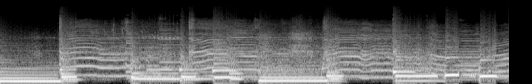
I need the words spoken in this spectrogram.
Channel. Oh Bye!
